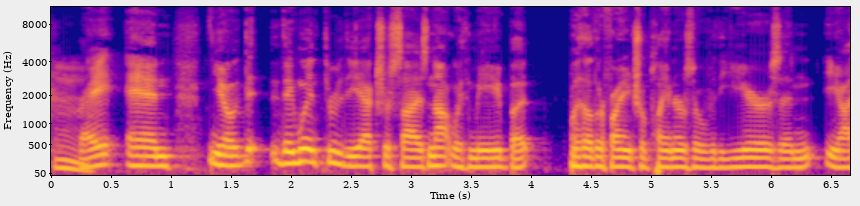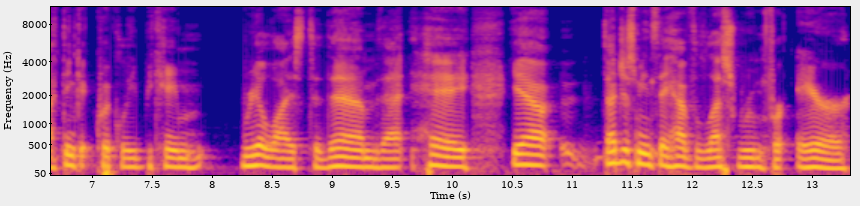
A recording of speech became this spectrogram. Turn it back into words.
mm. right?" And you know, th- they went through the exercise, not with me, but with other financial planners over the years. And, you know, I think it quickly became realized to them that hey yeah that just means they have less room for error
